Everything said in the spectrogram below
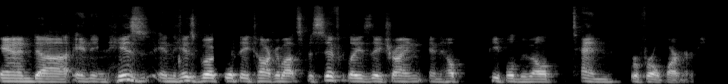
And uh, and in his in his book, what they talk about specifically is they try and, and help people develop ten referral partners.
